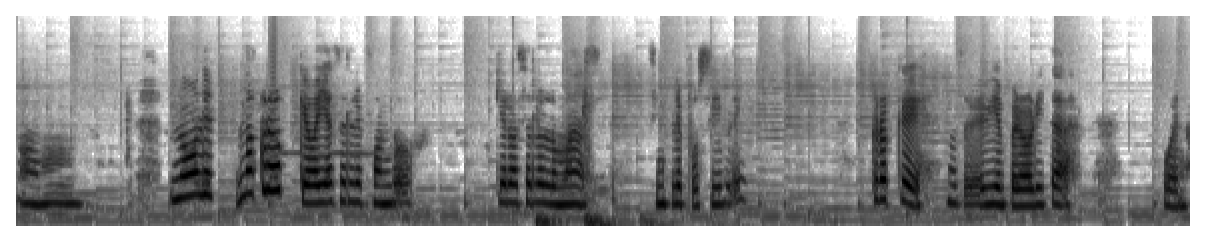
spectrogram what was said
Um, no, le, no creo que vaya a hacerle fondo. Quiero hacerlo lo más simple posible. Creo que no se ve bien, pero ahorita, bueno,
